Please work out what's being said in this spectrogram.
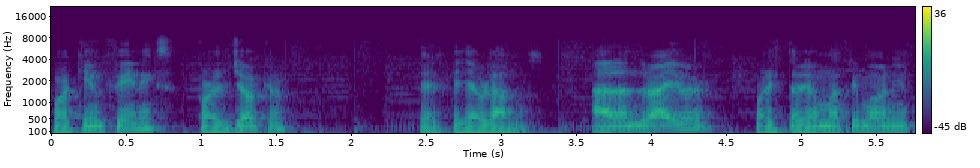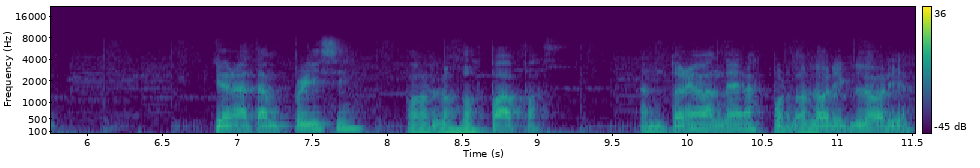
Joaquín Phoenix por el Joker, del que ya hablamos, Adam Driver por Historia de un matrimonio, Jonathan Prissy por Los dos papas, Antonio Banderas por Dolor y Gloria,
